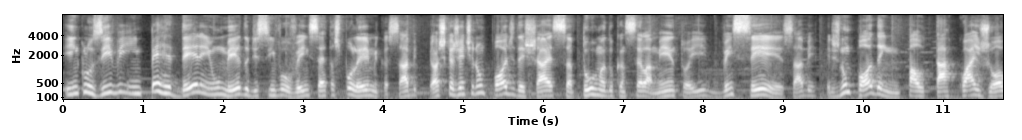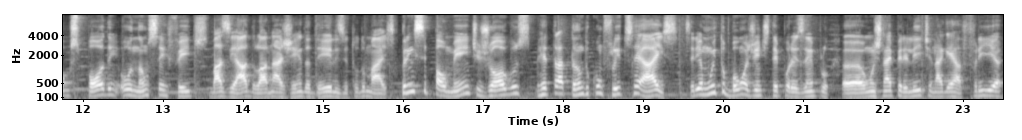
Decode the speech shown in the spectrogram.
e inclusive em perderem o medo de se envolver em certas polêmicas, sabe? Eu acho que a gente não pode deixar essa turma do cancelamento aí vencer, sabe? Eles não podem pautar quais jogos podem ou não ser feitos baseado lá na agenda deles e tudo mais. Principalmente jogos conflitos reais. Seria muito bom a gente ter, por exemplo, uh, um Sniper Elite na Guerra Fria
